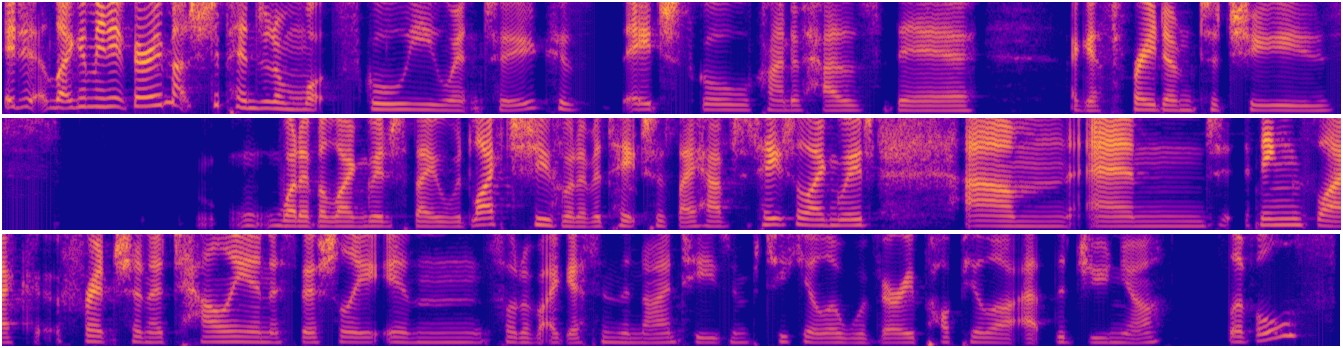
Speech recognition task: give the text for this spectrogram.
it like, I mean, it very much depended on what school you went to because each school kind of has their, I guess, freedom to choose whatever language they would like to choose, whatever teachers they have to teach the language. Um, and things like French and Italian, especially in sort of, I guess, in the 90s in particular, were very popular at the junior levels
